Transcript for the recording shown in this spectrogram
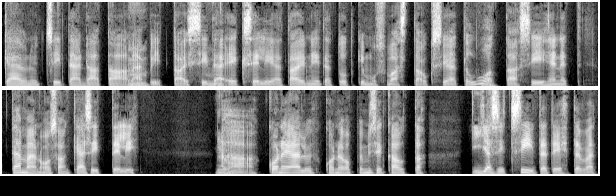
käynyt sitä dataa mm. läpi tai sitä mm. Exceliä tai niitä tutkimusvastauksia, että luottaa mm. siihen, että tämän osan käsitteli ää, koneäly koneoppimisen kautta ja sitten siitä tehtävät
